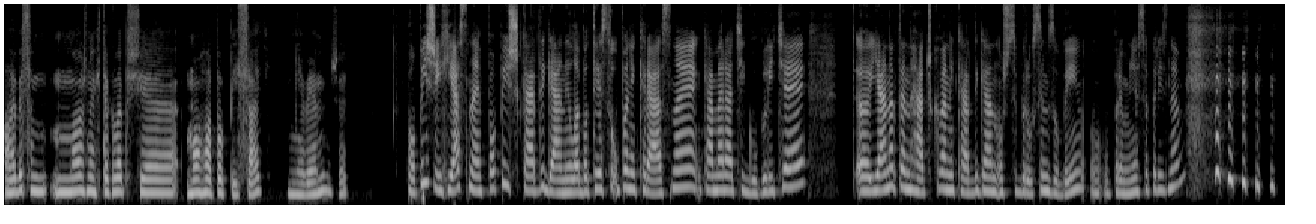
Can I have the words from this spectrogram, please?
ale by som možno ich tak lepšie mohla popísať. Neviem, že Popíš ich, jasné, popíš kardigány, lebo tie sú úplne krásne, kamaráti googlite. E, ja na ten háčkovaný kardigán už si brúsim zuby, úprimne sa priznám.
